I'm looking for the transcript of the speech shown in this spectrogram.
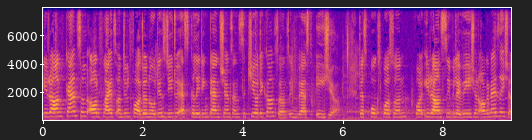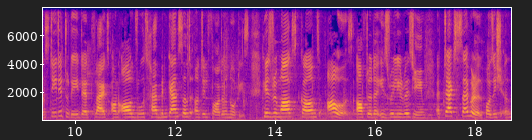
Iran cancelled all flights until further notice due to escalating tensions and security concerns in West Asia. The spokesperson for Iran's civil aviation organization stated today that flights on all routes have been cancelled until further notice. His remarks comes hours after the Israeli regime attacked several position,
